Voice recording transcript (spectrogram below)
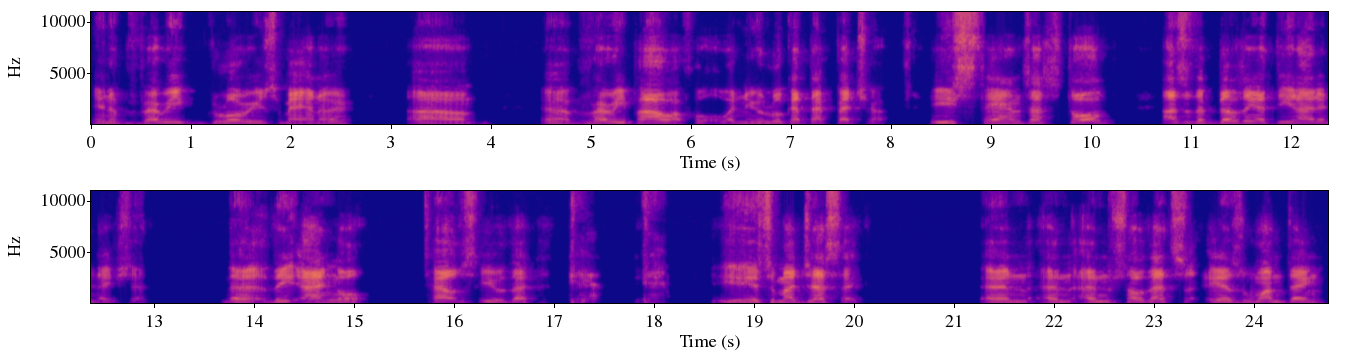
in a very glorious manner, uh, uh, very powerful. When you look at that picture, he stands as tall as the building at the United Nations. Uh, the angle tells you that he is majestic and and and so that's is one thing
